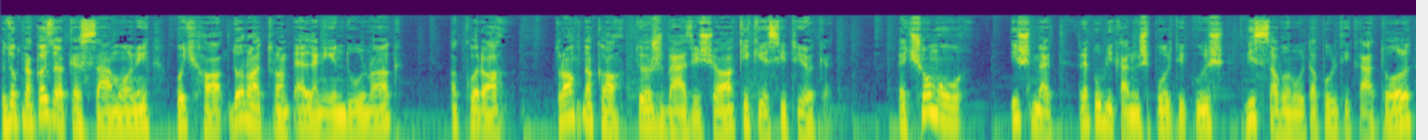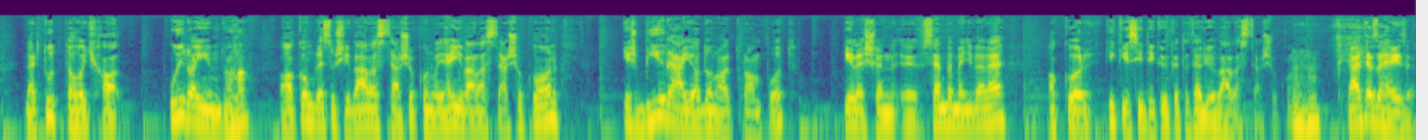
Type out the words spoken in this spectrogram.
Azoknak azzal kell számolni, hogyha Donald Trump ellen indulnak, akkor a Trumpnak a törzsbázisa kikészíti őket. Egy csomó ismert republikánus politikus visszavonult a politikától, mert tudta, hogy ha újraindul Aha. a kongresszusi választásokon, vagy a helyi választásokon, és bírálja Donald Trumpot, élesen szembe megy vele, akkor kikészítik őket az előválasztásokon. Uh-huh. Tehát ez a helyzet.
